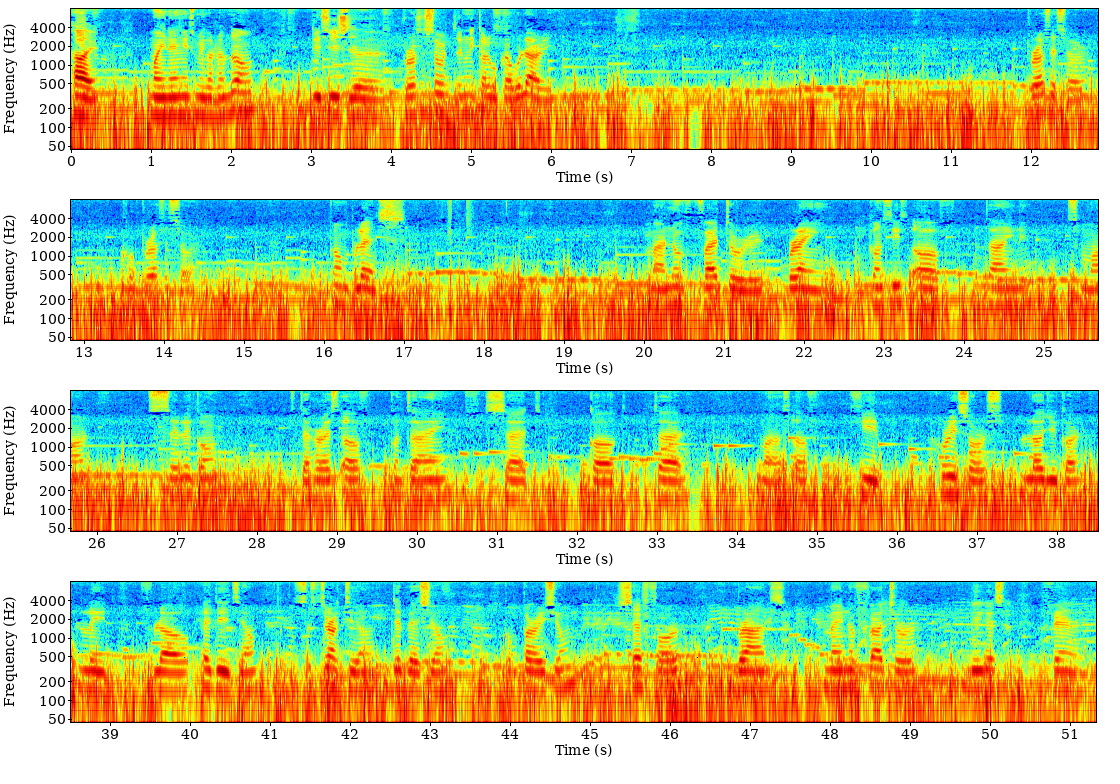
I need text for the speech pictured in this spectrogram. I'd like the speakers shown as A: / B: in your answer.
A: Hi, my name is Miguel Rondon. This is the processor technical vocabulary. Processor, coprocessor, complex, manufacturer brain. It consists of tiny, small silicon. The rest of contain set code that most of keep resource logical lead flow addition subtraction division comparison search for brands manufacturer biggest firm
